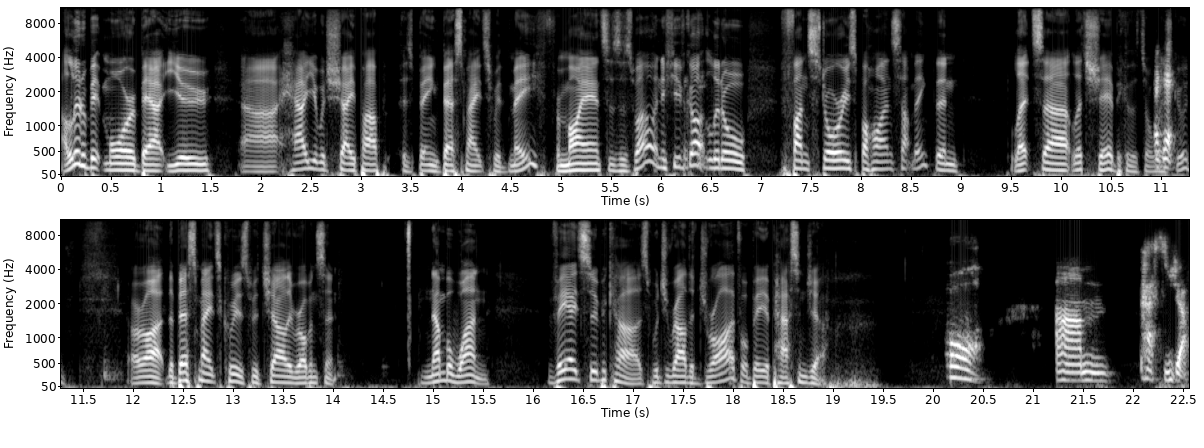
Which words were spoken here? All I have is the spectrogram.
a little bit more about you, uh, how you would shape up as being best mates with me from my answers as well. And if you've got little fun stories behind something, then let's uh, let's share because it's always Okay. good. All right, the best mates quiz with Charlie Robinson. Number one, V8 supercars. Would you rather drive or be a passenger? oh um passenger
